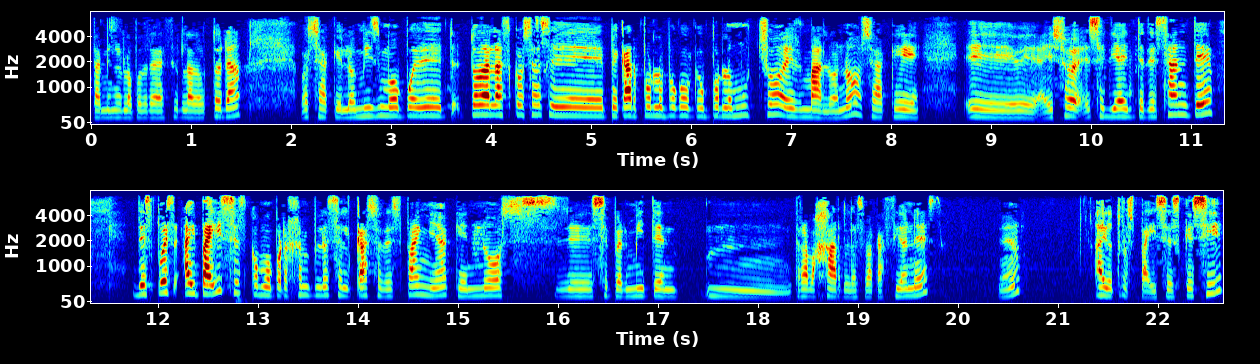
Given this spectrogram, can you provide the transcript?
también nos lo podrá decir la doctora o sea que lo mismo puede todas las cosas eh, pecar por lo poco que por lo mucho es malo no o sea que eh, eso sería interesante Después hay países, como por ejemplo es el caso de España, que no se, permiten mm, trabajar las vacaciones. ¿eh? Hay otros países que sí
